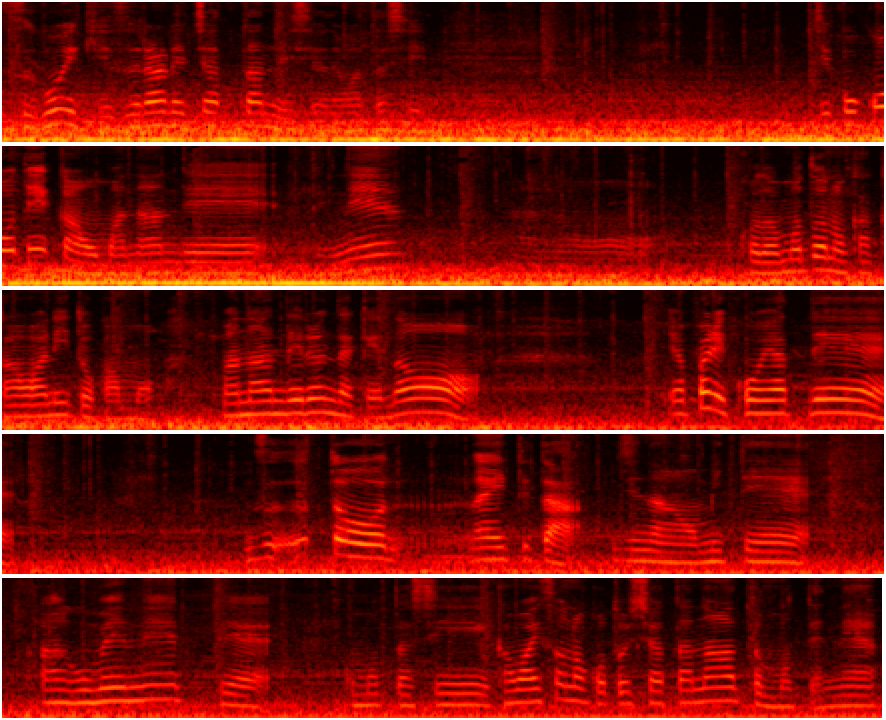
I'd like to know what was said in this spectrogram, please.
すごい削られちゃったんですよね私。自己肯定感を学んでてね。子供との関わりとかも学んでるんだけどやっぱりこうやってずっと泣いてた次男を見てあごめんねって思ったしかわいそうなことしちゃったなと思ってね。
